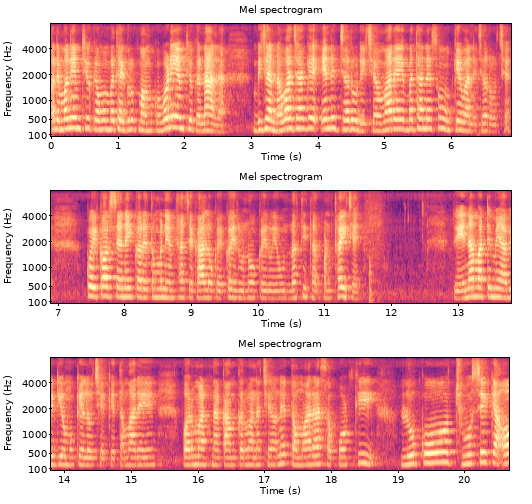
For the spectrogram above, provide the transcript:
અને મને એમ થયું કે હું બધા ગ્રુપમાં મૂકું. વળી એમ થયું કે ના ના, બીજા નવા જાગે એને જરૂરી છે. મારે બધાને શું કહેવાની જરૂર છે? કોઈ કરશે નહીં કરે તો મને એમ થશે કે આ લોકોએ કર્યું, ન કર્યું એવું નથી થતું, પણ થઈ જાય. તો એના માટે મેં આ વીડિયો મૂકેલો છે કે તમારે પરમાર્થના કામ કરવાના છે અને તમારા સપોર્ટથી લોકો જોશે કે ઓ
